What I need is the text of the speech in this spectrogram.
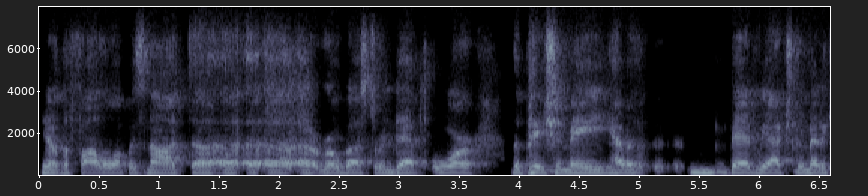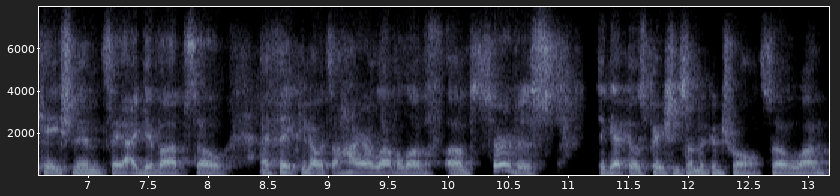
you know, the follow up is not uh, uh, uh, uh, robust or in depth, or the patient may have a bad reaction to medication and say, I give up. So I think, you know, it's a higher level of, of service to get those patients under control. So um,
